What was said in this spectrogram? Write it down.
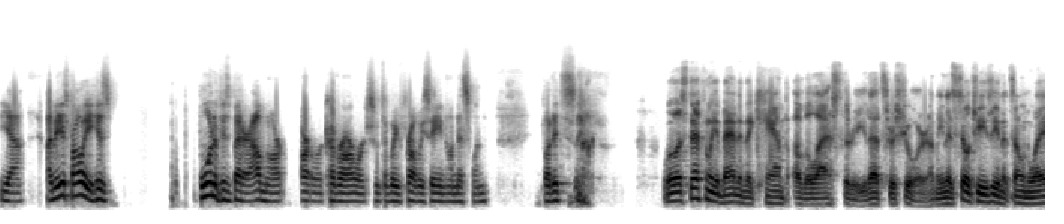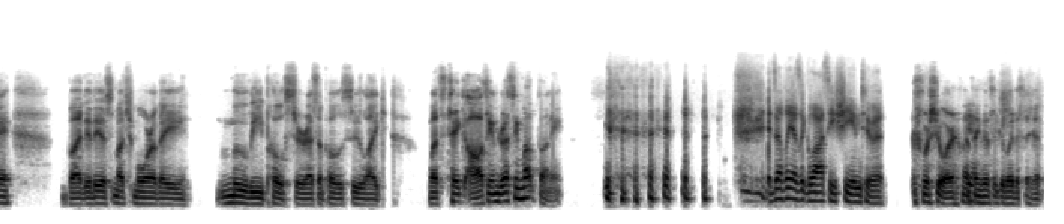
Yeah, I mean it's probably his one of his better album art artwork cover artworks that we've probably seen on this one. But it's Well, it's definitely abandoned the camp of the last three, that's for sure. I mean, it's still cheesy in its own way, but it is much more of a movie poster as opposed to like, let's take Ozzy and dress him up funny. it definitely has a glossy sheen to it. For sure. I Yeah. think that's a good way to say it.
